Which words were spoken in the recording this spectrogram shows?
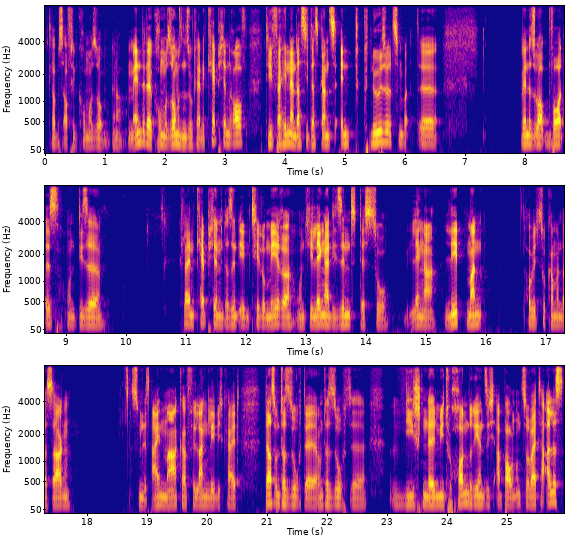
Ich glaube, es ist auf den Chromosomen, genau. Am Ende der Chromosomen sind so kleine Käppchen drauf, die verhindern, dass sich das Ganze entknöselt, zum, äh, wenn das überhaupt ein Wort ist. Und diese kleinen Käppchen, da sind eben Telomere und je länger die sind, desto länger lebt man, glaube ich, so kann man das sagen. Zumindest ein Marker für Langlebigkeit. Das untersucht er, untersucht, äh, wie schnell Mitochondrien sich abbauen und so weiter. Alles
